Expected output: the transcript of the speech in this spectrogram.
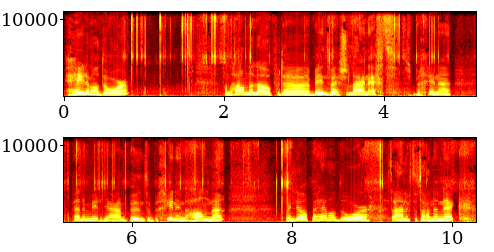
helemaal door. Van de handen lopen de bindweefsellijnen echt beginnen, hè, de meridiaanpunten beginnen in de handen. Maar die lopen helemaal door, uiteindelijk tot aan de nek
